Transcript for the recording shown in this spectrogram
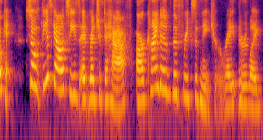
Okay, so these galaxies at redshift a half are kind of the freaks of nature, right? They're like,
